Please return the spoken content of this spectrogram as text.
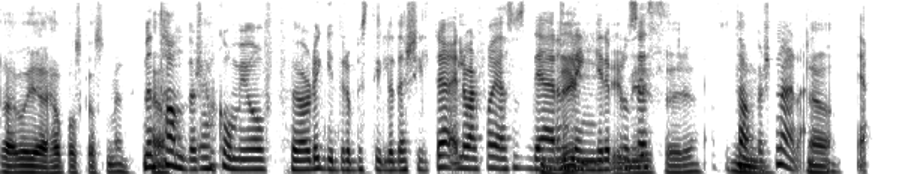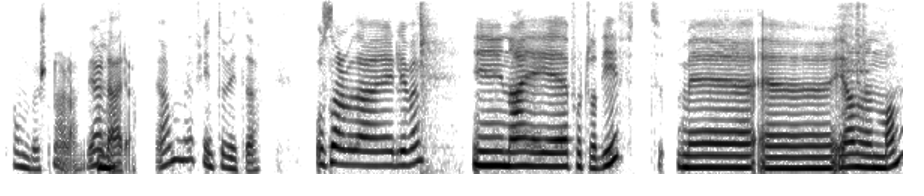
der hvor jeg har postkassen min. Men Ja. tannbørsten kommer jo før du gidder å bestille det skiltet. Eller i hvert fall, jeg synes det er en Veldig lengre mye prosess. før, ja. Altså, tannbørsten er der. Ja. Tannbørsten er der. Vi er der, ja. Ja, men det er fint å vite. Åssen er det med deg, Liven? Eh, Nei, jeg er fortsatt gift med, eh, ja, med en mann.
